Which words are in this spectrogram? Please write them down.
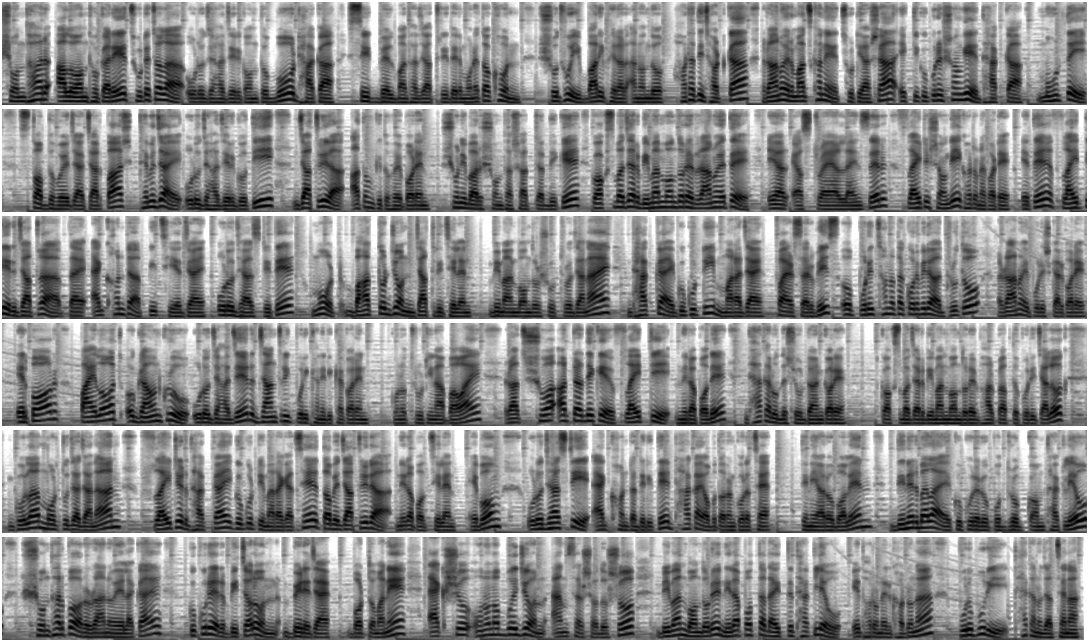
সন্ধ্যার আলো অন্ধকারে ছুটে চলা উড়োজাহাজের গন্তব্য ঢাকা সিট বেল্ট বাঁধা যাত্রীদের মনে তখন শুধুই বাড়ি ফেরার আনন্দ। হঠাৎই ঝটকা, রানওয়ের মাঝখানে ছুটে আসা একটি কুকুরের সঙ্গে ধাক্কা। মুহূর্তেই স্তব্ধ হয়ে যায় চারপাশ, থেমে যায় উড়োজাহাজের গতি। যাত্রীরা আতঙ্কিত হয়ে পড়েন। শনিবার সন্ধ্যা সাতটার দিকে কক্সবাজার বিমানবন্দরের রানওয়েতে এয়ার অ্যাস্ট্রা এয়ারলাইন্সের ফ্লাইটের সঙ্গে ঘটনা ঘটে। এতে ফ্লাইটটির যাত্রা প্রায় এক ঘণ্টা পিছিয়ে যায়। উড়োজাহাজটিতে মোট বাহাত্তর জন যাত্রী ছিলেন। বিমানবন্দর সূত্র জানায়, ধাক্কায় কুকুরটি মারা যায়। ফায়ার সার্ভিস ও পরিচ্ছন্নতা কর্মীরা দ্রুত রানওয়ে পরিষ্কার করে। এরপর পাইলট ও গ্রাউন্ড ক্রু উড়োজাহাজের যান্ত্রিক পরীক্ষা নিরীক্ষা করেন। কোনো ত্রুটি না পাওয়ায় রাত সোয়া আটটার দিকে ফ্লাইটটি নিরাপদে ঢাকার উদ্দেশ্যে উড্ডয়ন করে। কক্সবাজার বিমানবন্দরের ভারপ্রাপ্ত পরিচালক গোলাম মর্তুজা জানান ফ্লাইটের ধাক্কায় কুকুরটি মারা গেছে, তবে যাত্রীরা নিরাপদ ছিলেন এবং উড়োজাহাজটি এক ঘণ্টা দেরিতে ঢাকায় অবতরণ করেছে। তিনি আরও বলেন, দিনের বেলায় কুকুরের উপদ্রব কম থাকলেও সন্ধ্যার পর রানওয়ে এলাকায় কুকুরের বিচরণ বেড়ে যায়। বর্তমানে একশো উননব্বই জন আনসার সদস্য বিমানবন্দরে নিরাপত্তা দায়িত্বে থাকলেও এ ধরনের ঘটনা পুরোপুরি ঠেকানো যাচ্ছে না।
